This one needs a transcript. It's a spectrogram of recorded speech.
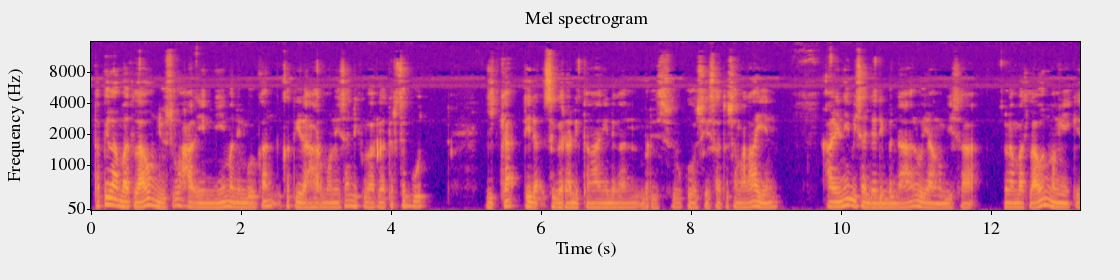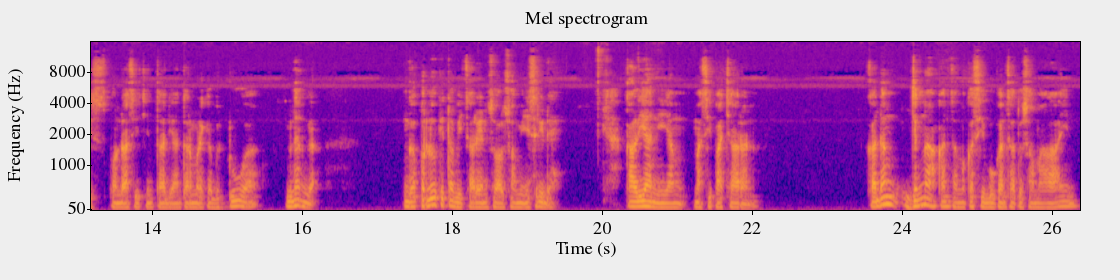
Tapi lambat laun justru hal ini menimbulkan ketidakharmonisan di keluarga tersebut. Jika tidak segera ditangani dengan berdiskusi satu sama lain hal ini bisa jadi benalu yang bisa lambat laun mengikis pondasi cinta di antara mereka berdua. Benar nggak? Nggak perlu kita bicarain soal suami istri deh Kalian nih yang masih pacaran. Kadang jengah kan sama kesibukan satu sama lain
